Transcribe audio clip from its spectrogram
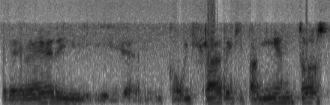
prever y, y, y cobijar equipamientos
